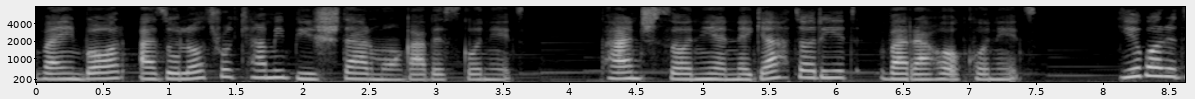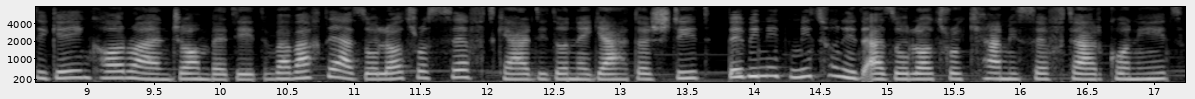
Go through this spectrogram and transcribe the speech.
و این بار عضلات رو کمی بیشتر منقبض کنید. پنج ثانیه نگه دارید و رها کنید. یه بار دیگه این کار رو انجام بدید و وقتی عضلات رو سفت کردید و نگه داشتید ببینید می‌تونید عضلات رو کمی سفتتر کنید.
